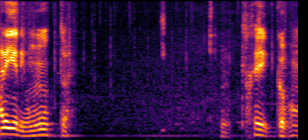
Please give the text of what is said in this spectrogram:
Allez, les hontes. Le très grand.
